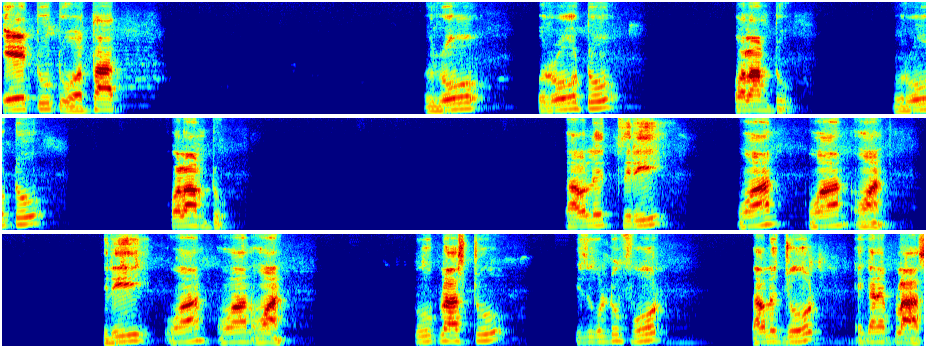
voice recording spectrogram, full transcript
এ টু টু অর্থাৎ row row two column two, row two column two. তাহলে three one one one three one one one two plus two is equal to four, তাহলে জোর, এখানে plus.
